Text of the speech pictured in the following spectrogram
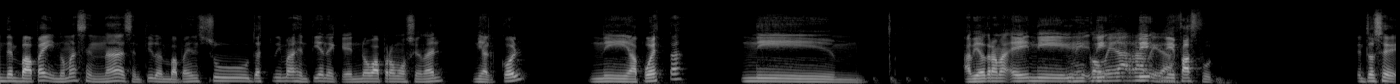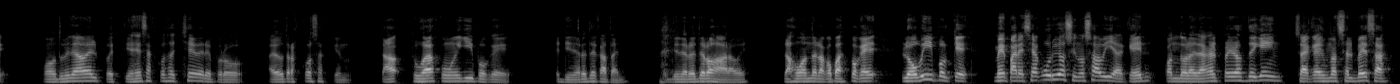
de Mbappé y no me hace nada de sentido. Mbappé en su de esta imagen tiene que él no va a promocionar ni alcohol, ni apuestas, ni... Había otra más, eh, ni, Ni comida ni- rápida. ni fast food. Entonces, cuando tú vienes a ver, pues tienes esas cosas chéveres, pero hay otras cosas que. Ta- tú juegas con un equipo que el dinero es de Qatar, el dinero es de los árabes. Estás jugando en la Copa. Porque lo vi porque me parecía curioso y no sabía que él, cuando le dan el Player of the Game, o sea, que es una cerveza,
